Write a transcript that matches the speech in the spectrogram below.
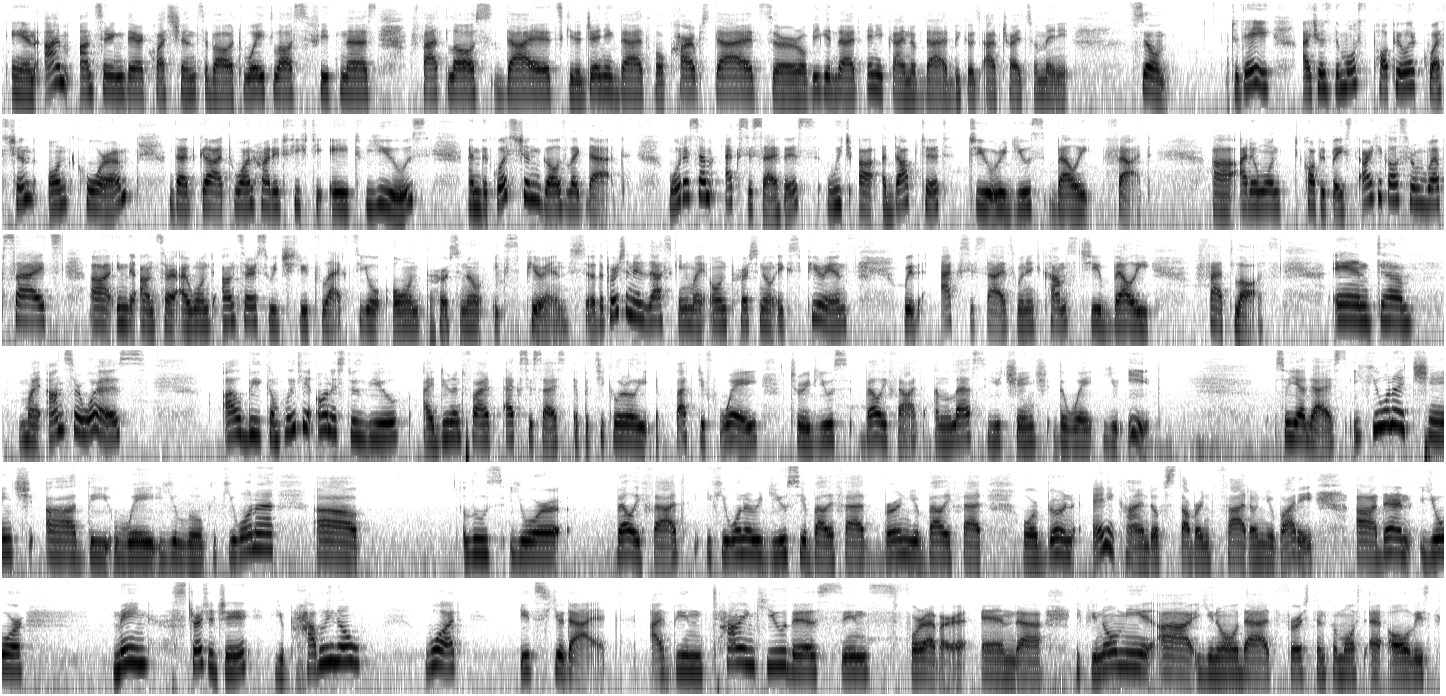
And I'm answering their questions about weight loss, fitness, fat loss, diets, ketogenic diet, low carbs diets, or vegan diet, any kind of diet, because I've tried so many. So Today, I chose the most popular question on Quora that got 158 views, and the question goes like that What are some exercises which are adopted to reduce belly fat? Uh, I don't want copy paste articles from websites uh, in the answer. I want answers which reflect your own personal experience. So the person is asking my own personal experience with exercise when it comes to belly fat loss. And um, my answer was I'll be completely honest with you, I do not find exercise a particularly effective way to reduce belly fat unless you change the way you eat. So, yeah, guys, if you want to change uh, the way you look, if you want to uh, lose your belly fat, if you want to reduce your belly fat, burn your belly fat, or burn any kind of stubborn fat on your body, uh, then your main strategy, you probably know what, it's your diet. I've been telling you this since forever, and uh, if you know me, uh, you know that first and foremost, I always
